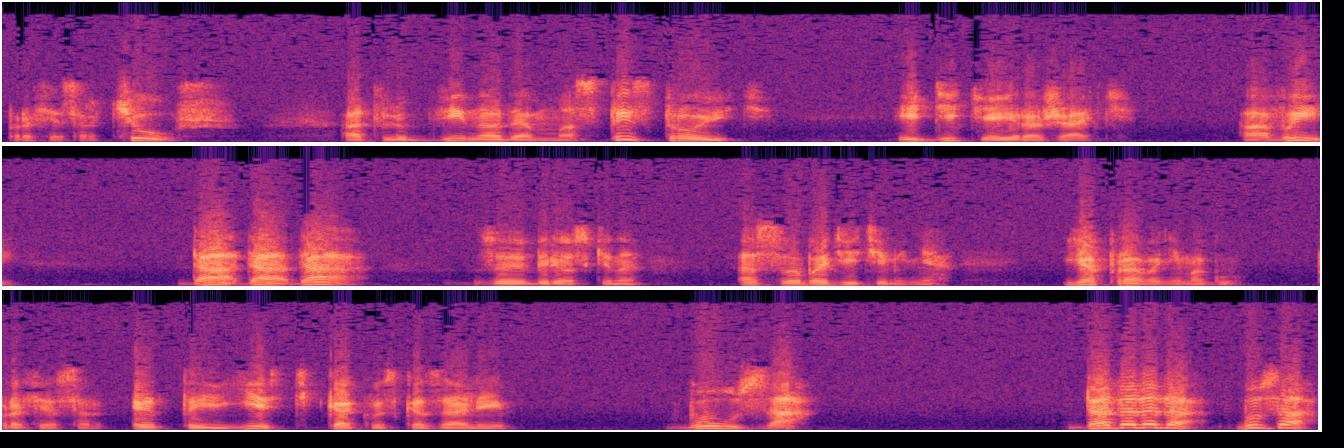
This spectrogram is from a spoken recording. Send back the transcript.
Профессор. Чушь. От любви надо мосты строить и детей рожать. А вы... Да, да, да, Зоя Березкина, освободите меня. Я право не могу. Профессор, это и есть, как вы сказали, буза. Да-да-да-да, буза.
